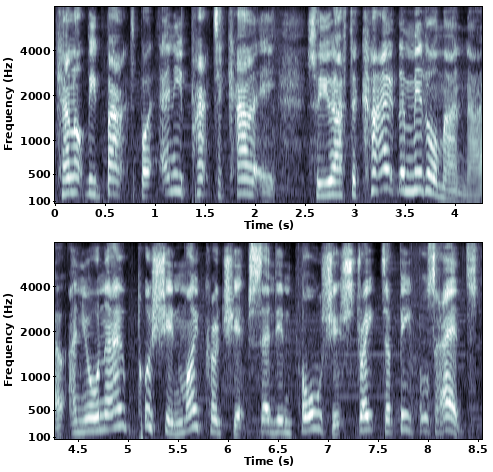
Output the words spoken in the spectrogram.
cannot be backed by any practicality. So you have to cut out the middleman now, and you're now pushing microchips sending bullshit straight to people's heads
